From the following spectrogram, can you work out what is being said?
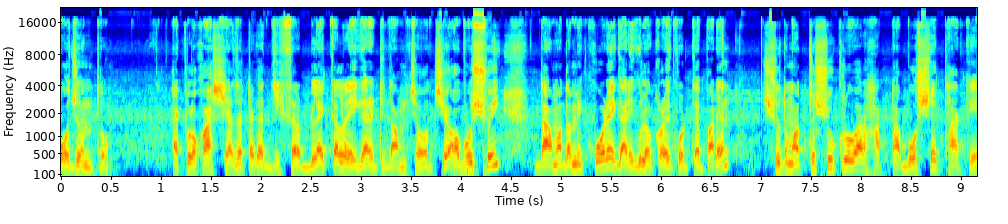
পর্যন্ত। এক লক্ষ আশি হাজার টাকা জিক্সার ব্ল্যাক কালার এই গাড়িটির দাম হচ্ছে। অবশ্যই দামাদামি করে গাড়িগুলো ক্রয় করতে পারেন। শুধুমাত্র শুক্রবার হাটটা বসে থাকে।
